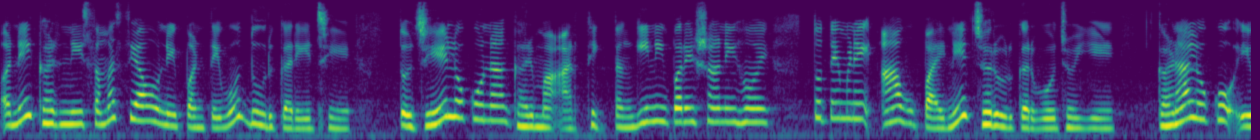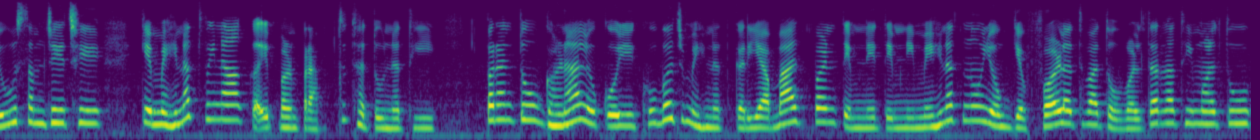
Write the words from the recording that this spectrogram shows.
અને ઘરની સમસ્યાઓને પણ તેઓ દૂર કરે છે. તો જે લોકોના ઘરમાં આર્થિક તંગીની પરેશાની હોય તો તેમણે આ ઉપાયને જરૂર કરવો જોઈએ. ઘણા લોકો એવું સમજે છે કે મહેનત વિના કંઈ પણ પ્રાપ્ત થતું નથી. પરંતુ ઘણા લોકોએ ખૂબ જ મહેનત કર્યા બાદ પણ તેમને તેમની મહેનતનું યોગ્ય ફળ અથવા તો વળતર નથી મળતું.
